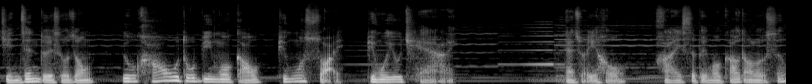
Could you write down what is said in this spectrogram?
竞争对手中有好多比我高、比我帅、比我有钱的，但最后还是被我搞到了手。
